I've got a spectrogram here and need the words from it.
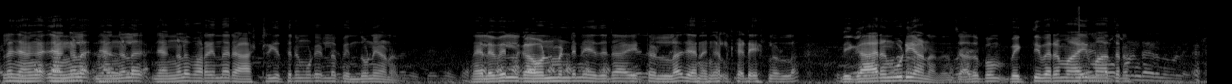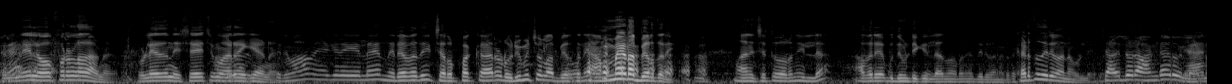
അല്ല ഞങ്ങൾ ഞങ്ങൾ ഞങ്ങൾ ഞങ്ങൾ പറയുന്ന രാഷ്ട്രീയത്തിനും കൂടിയുള്ള പിന്തുണയാണത്. നിലവിൽ ഗവൺമെന്റിനെതിരായിട്ടുള്ള ജനങ്ങൾക്കിടയിലുള്ള വികാരം കൂടിയാണ് അതിപ്പം വ്യക്തിപരമായി മാത്രം സിനിമയിൽ ഓഫർ ഉള്ളതാണ് പുള്ളി അത് നിശ്ചയിച്ചു മാറി നിൽക്കുകയാണ്. സിനിമാ മേഖലയിലെ നിരവധി ചെറുപ്പക്കാരോട് ഒരുമിച്ചുള്ള അഭ്യർത്ഥന അമ്മയുടെ അഭ്യർത്ഥന മാനിച്ചിട്ട് പറഞ്ഞു ഇല്ല അവരെ ബുദ്ധിമുട്ടിക്കില്ല എന്ന് പറഞ്ഞ തീരുമാനം കടുത്ത തീരുമാനം ഉള്ളി പക്ഷെ അതിന്റെ ഒരു അഹങ്കാരം ഞാൻ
